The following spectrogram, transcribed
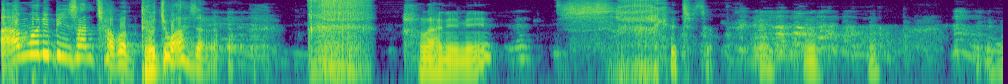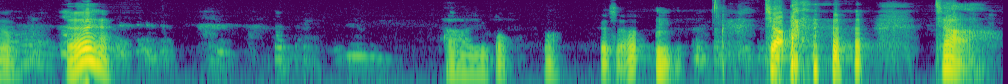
아무리 비싼 차보다 더 좋아하잖아요. 하나님이 싹 해주죠. 예. 아이고. 어, 그래서, 음. 자, 자,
